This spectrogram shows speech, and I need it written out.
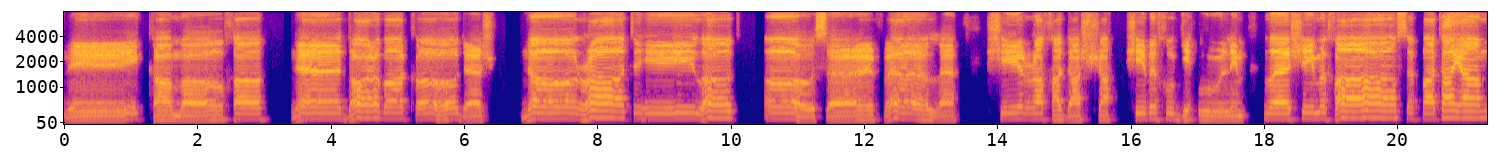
Micha Mocha Nedar Bakodesh Norat Hilot Osef Eleh שירה חדשה, שיבחו גאולים, לשמך שפתיים,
